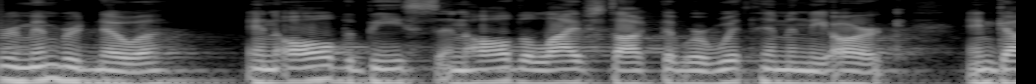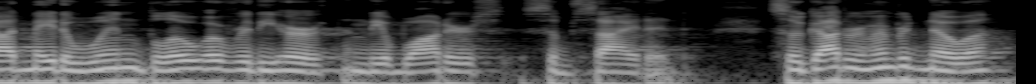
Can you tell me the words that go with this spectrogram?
remembered Noah and all the beasts and all the livestock that were with him in the ark and God made a wind blow over the earth, and the waters subsided. So God remembered Noah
